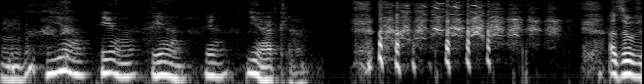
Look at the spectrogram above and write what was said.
mhm, ja, ja, ja, ja, ja, klar. Also,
